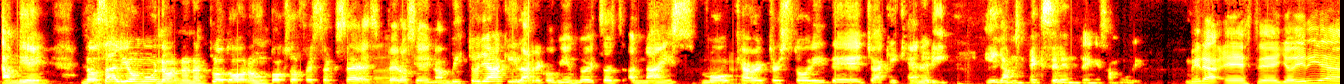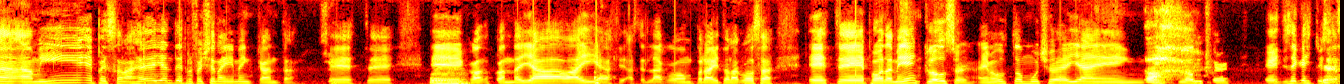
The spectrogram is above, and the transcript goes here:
también no salió, no, no, no, explotó, no es un box office success, ah. pero si no han visto Jackie, la recomiendo. Esta es a nice small character story de Jackie Kennedy y ella es excelente en esa movie. Mira, este, yo diría, a mí el personaje de ella en The Professional ahí me encanta. Este, eh, cuando, ella va ahí a hacer la compra y toda la cosa. Este, pero también en Closer. A mí me gustó mucho ella en, ah. Closer. Eh, dice que si tú yes.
